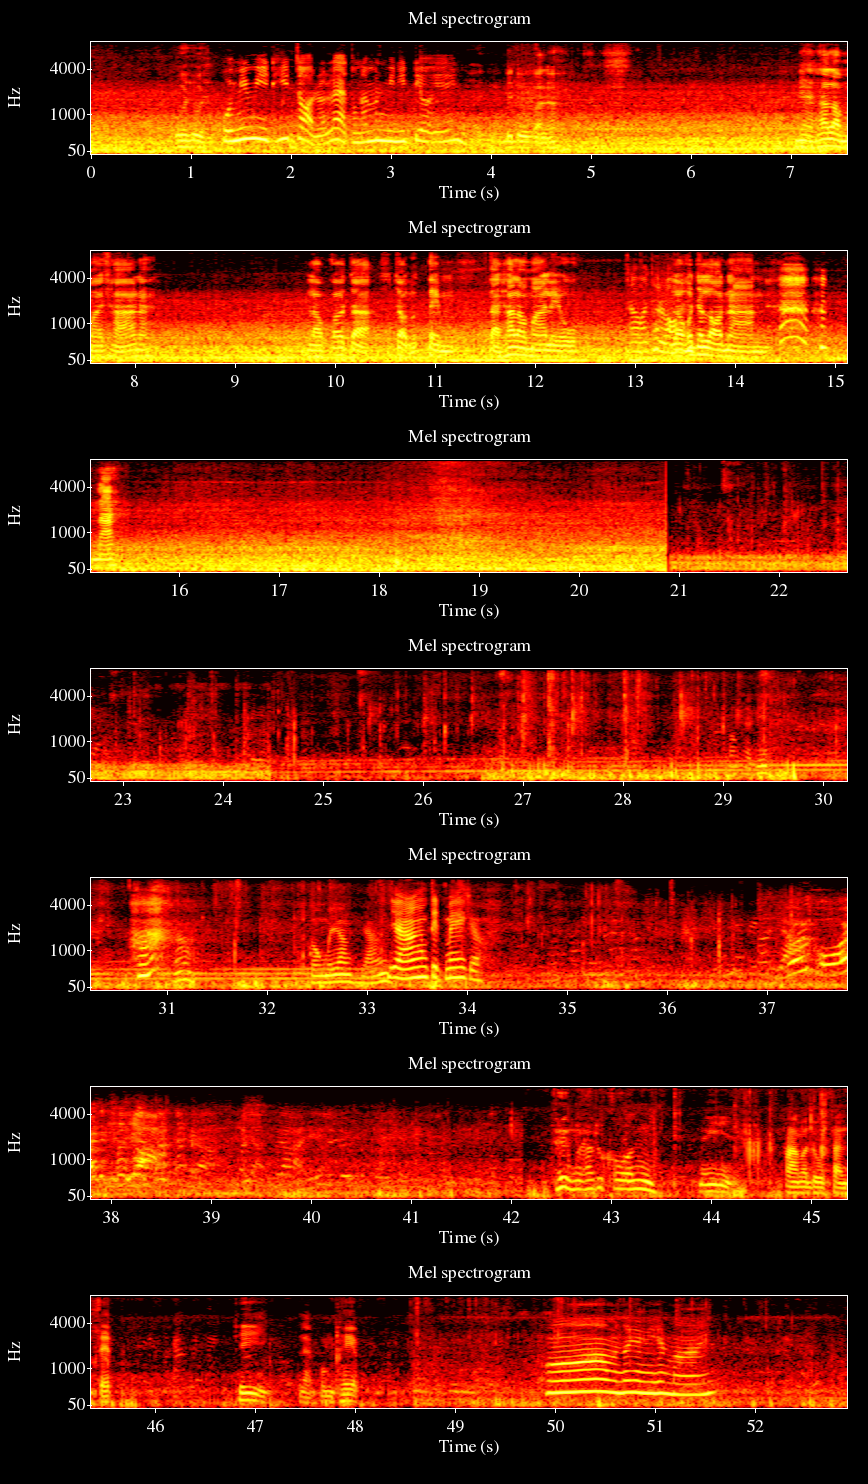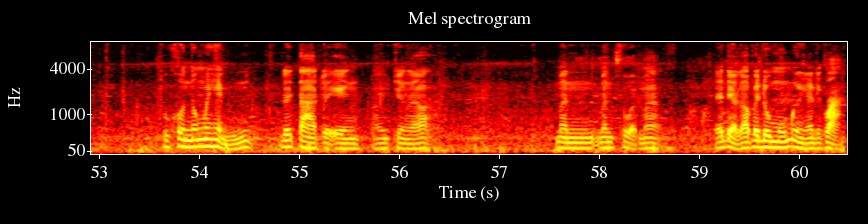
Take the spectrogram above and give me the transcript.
อุ้ยอุ้ยโอ้ยไม่มีที่จอดแล้วแหละ ตรงนั้นมันมีนิดเดียวเอง ไปดูก่อนนะ เนี่ยถ้าเรามาช้านะ เราก็จะที่จอดรถเต็ม แต่ถ้าเรามาเร็ว เราก็จะรอเราก็จะรอนานนะ ต้องไหนนี่ ฮะอ้าวตรงไปยังยังยังติดเมฆอยู่ถึงแล้วทุกคน นี่ พามาดูซันเซ็ตที่แหลมพรหมเทพ อ๋อมันต้องอย่างนี้เห็นไหมทุกคนต้องไม่เห็นด้วยตาตัวเองเอาจริงๆแล้วอะมันมันสวยมาก แล้วเดี๋ยวเราไปดูมุมอื่นกันดีกว่า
